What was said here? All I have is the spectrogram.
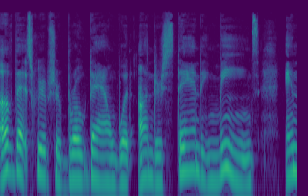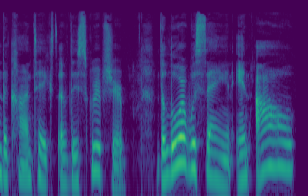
of that scripture broke down what understanding means in the context of this scripture. The Lord was saying, in all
